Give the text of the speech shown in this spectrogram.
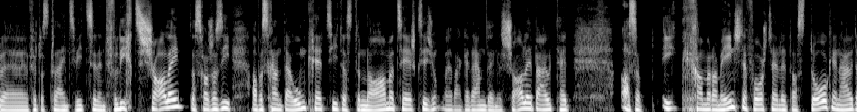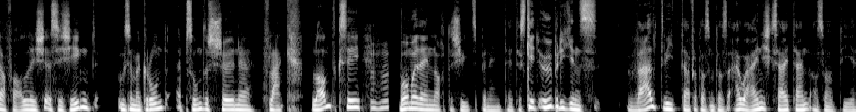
äh, für das kleine Switzerland. Vielleicht das Chalet, das kann schon sein, aber es könnte auch umgekehrt sein, dass der Name zuerst war und man wegen dem dann ein Chalet gebaut hat. Also ich kann mir am ehesten vorstellen, dass da genau der Fall ist. Es ist irgend aus einem Grund ein besonders schöner Fleck Land gewesen, mhm. wo man dann nach der Schweiz benannt hat. Es gibt übrigens weltweit, einfach, dass wir das auch einig gesagt haben, also die,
